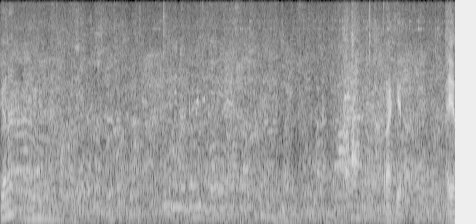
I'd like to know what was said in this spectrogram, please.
Fiona? Terakhir. Ayo.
